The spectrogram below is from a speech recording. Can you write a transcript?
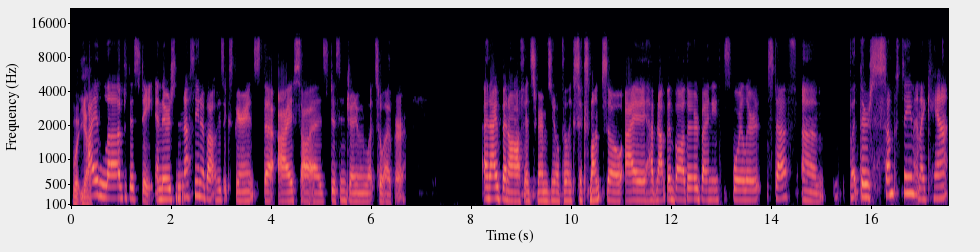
what, yeah. I loved this date, and there's nothing about his experience that I saw as disingenuous whatsoever. And I've been off Instagrams, you know, for like six months, so I have not been bothered by any spoiler stuff. Um, but there's something, and I can't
